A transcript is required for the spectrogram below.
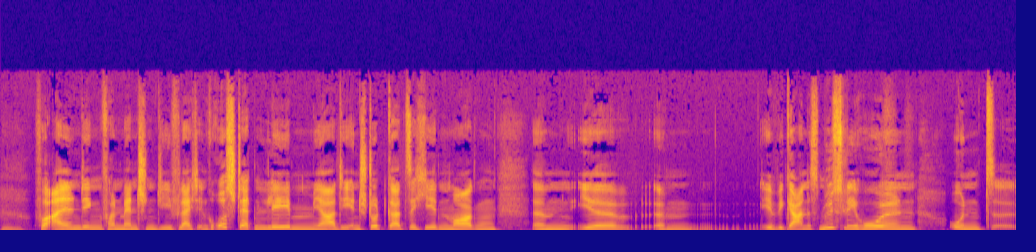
mhm. vor allen Dingen von Menschen, die vielleicht in Großstädten leben, ja, die in Stuttgart sich jeden Morgen ähm, ihr, ähm, ihr veganes Müsli holen und äh,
